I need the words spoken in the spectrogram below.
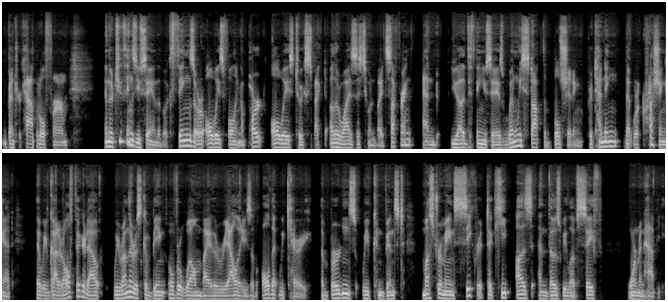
venture capital firm, and there are two things you say in the book. Things are always falling apart, always to expect otherwise is to invite suffering. And the other thing you say is when we stop the bullshitting, pretending that we're crushing it, that we've got it all figured out, we run the risk of being overwhelmed by the realities of all that we carry. The burdens we've convinced must remain secret to keep us and those we love safe, warm, and happy.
